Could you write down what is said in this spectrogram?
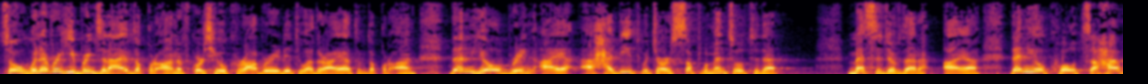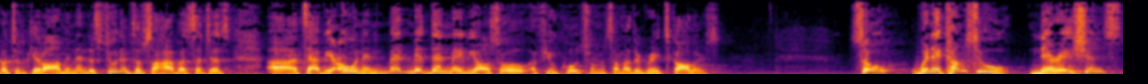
So whenever he brings an ayah of the Qur'an, of course he'll corroborate it to other ayat of the Qur'an. Then he'll bring ayah, a hadith which are supplemental to that message of that ayah. Then he'll quote Sahabatul Kiram, and then the students of Sahaba such as uh, Tabi'un, and then maybe also a few quotes from some other great scholars. So, when it comes to narrations,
